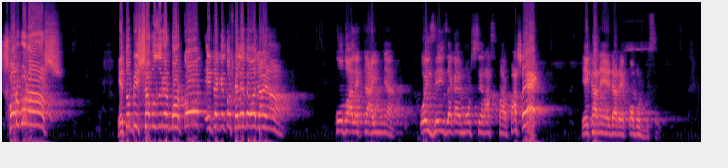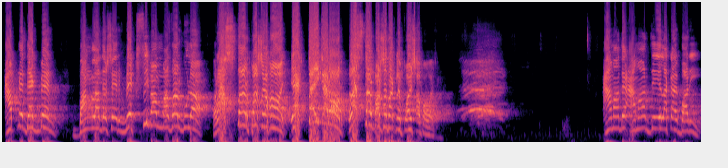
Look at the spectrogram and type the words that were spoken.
সর্বনাশ! এ তো বিশ্বা বুজুরের বরকত, এটাকে তো ফেলে দেওয়া যায় না। কোদাল একটা আইন ওই যেই জায়গায় মরছে রাস্তার পাশে, এখানে এটারে কবর দিছে। আপনি দেখবেন বাংলাদেশের ম্যাক্সিমাম মাজারগুলা রাস্তার পাশে হয়। একটাই কারণ, রাস্তার পাশে থাকলে পয়সা পাওয়া যায়। আমাদের, আমার যে এলাকায় বাড়ি,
